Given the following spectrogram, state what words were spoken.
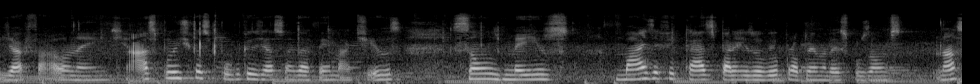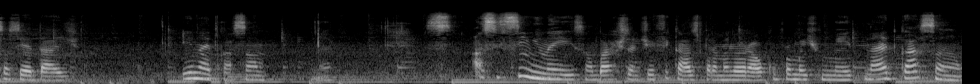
já fala, né, as políticas públicas de ações afirmativas são os meios mais eficazes para resolver o problema da exclusão na sociedade e na educação né? Assim, sim, né, são bastante eficazes para melhorar o comprometimento na educação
